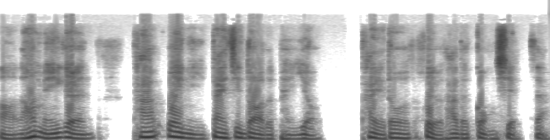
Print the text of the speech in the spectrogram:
哦，然后每一个人他为你带进多少的朋友，他也都会有他的贡献，这样。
